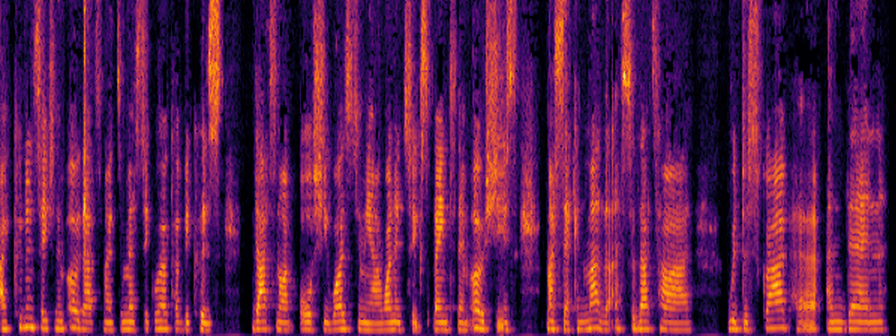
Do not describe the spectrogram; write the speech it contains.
I couldn't say to them, oh, that's my domestic worker because that's not all she was to me. I wanted to explain to them, oh, she's my second mother. So that's how I would describe her. And then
